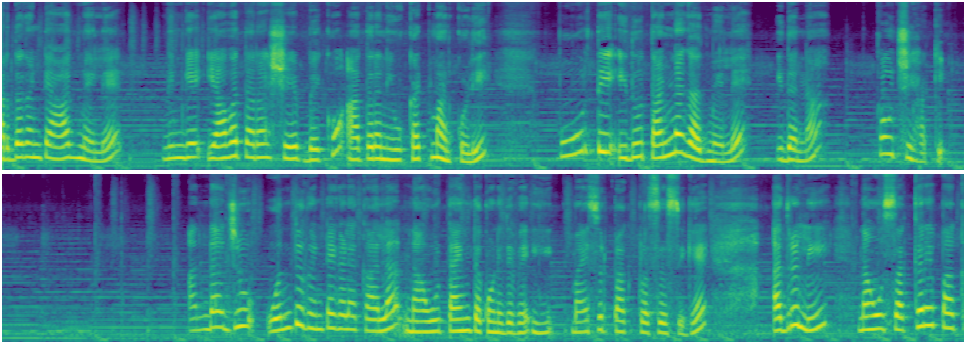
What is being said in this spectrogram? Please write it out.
ಅರ್ಧ ಗಂಟೆ ಆದಮೇಲೆ ನಿಮಗೆ ಯಾವ ಥರ ಶೇಪ್ ಬೇಕೋ ಆ ಥರ ನೀವು ಕಟ್ ಮಾಡ್ಕೊಳ್ಳಿ. ಪೂರ್ತಿ ಇದು ತಣ್ಣಗಾದ ಮೇಲೆ ಇದನ್ನು ಕೌಚಿ ಹಾಕಿ. ಅಂದಾಜು ಒಂದು ಗಂಟೆಗಳ ಕಾಲ ನಾವು ಟೈಮ್ ತಗೊಂಡಿದ್ದೇವೆ ಈ ಮೈಸೂರು ಪಾಕ್ ಪ್ರೊಸೆಸ್ಸಿಗೆ ಅದರಲ್ಲಿ ನಾವು ಸಕ್ಕರೆ ಪಾಕ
